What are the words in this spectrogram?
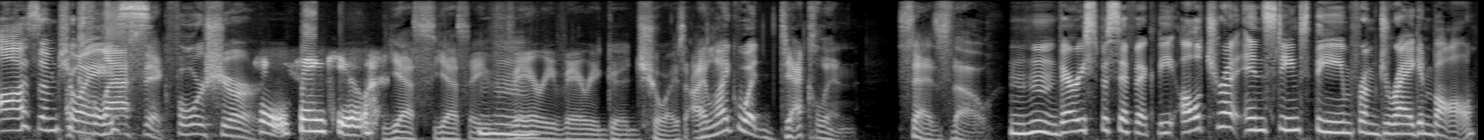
awesome choice. Classic for sure. okay, thank you. Yes, yes, a Mm-hmm. very, very good choice. I like what Declan says, though. hmm very specific. The Ultra Instinct theme from Dragon Ball.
